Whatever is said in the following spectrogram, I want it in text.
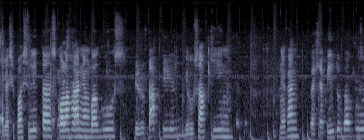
dikasih fasilitas sekolahan yang bagus, dirusakin dirusakin, ya kan? WC pintu bagus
